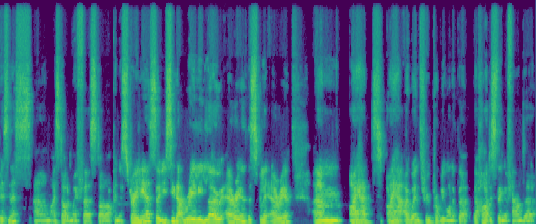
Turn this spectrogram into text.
business. Um, I started my first startup in Australia. So you see that really low area, the split area. Um, I had, I had, I went through probably one of the, the hardest thing a founder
